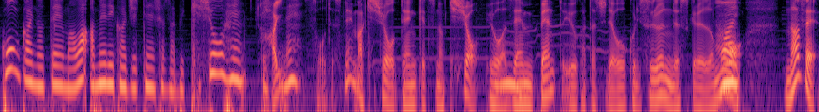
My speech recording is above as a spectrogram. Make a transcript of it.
今回のテーマはアメリカ自転車旅気象編ですはいね、そうですね。まあ気象転結の気象要は前編という形でお送りするんですけれども、はい。なぜ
